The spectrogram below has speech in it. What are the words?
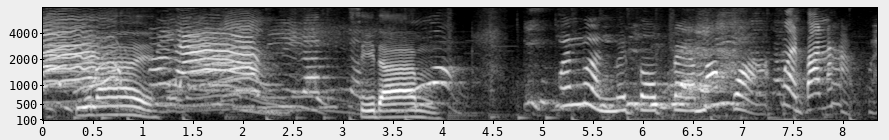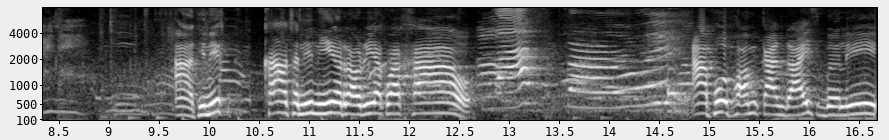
ำสีอะไร สีดำสีดมันเหมือนเป็นโปรแปรมากกว่า เหมือนบ้านอาหารไว้เลยำอะทีนี้ข้าวชนิดนี้เราเรียกว่าข้าวราสเบอร์รี่อะพูดพร้อมกันไรซ์เบอร์รี่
